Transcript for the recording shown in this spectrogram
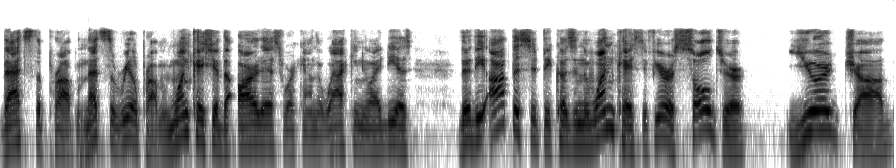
That's the problem. That's the real problem. In one case, you have the artist working on the wacky new ideas. They're the opposite because, in the one case, if you're a soldier, your job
